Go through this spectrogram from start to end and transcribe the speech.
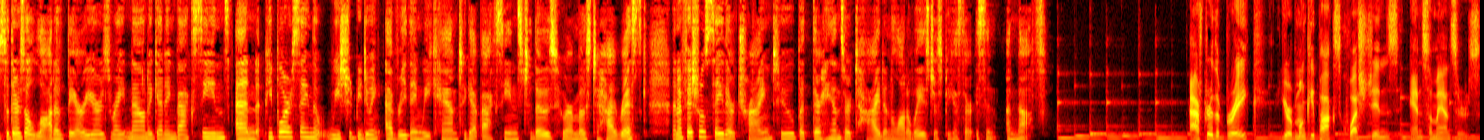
So there's a lot of barriers right now to getting vaccines. And people are saying that we should be doing everything we can to get vaccines to those who are most at high risk. And officials say they're trying to, but their hands are tied in a lot of ways just because there isn't enough. After the break, your monkeypox questions and some answers.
